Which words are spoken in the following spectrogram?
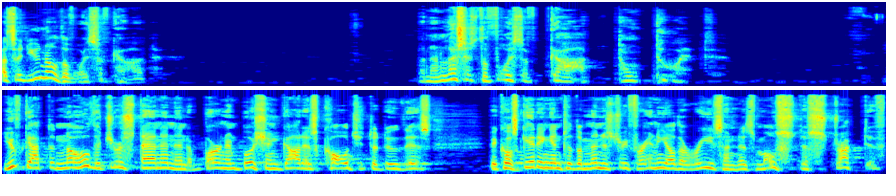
I said, you know the voice of God. But unless it's the voice of God, don't do it. You've got to know that you're standing in a burning bush and God has called you to do this because getting into the ministry for any other reason is most destructive.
